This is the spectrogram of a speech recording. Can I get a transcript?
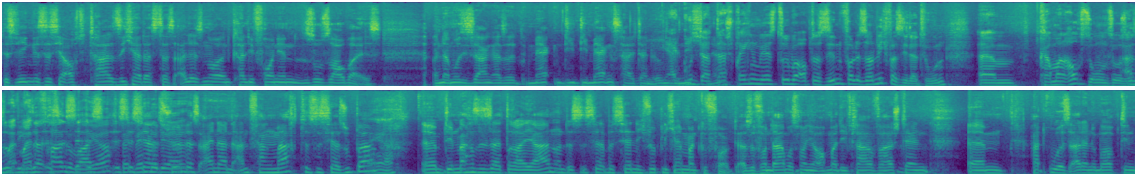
Deswegen ist es ja auch total sicher, dass das alles nur in Kalifornien so sauber ist. Und da muss ich sagen, also merken, die, die merken es halt dann irgendwie Ja gut, nicht. da, ne? da sprechen wir jetzt drüber, ob das sinnvoll ist oder nicht, was sie da tun. Ähm, kann man auch so und so sehen. Also Meine gesagt, Frage ist, war es, ja, es ist ja schön, dass einer einen Anfang macht, das ist ja super. Ja. Ähm, den machen sie seit drei Jahren und es ist ja bisher nicht wirklich jemand gefolgt. Also von da muss man ja auch mal die klare Frage stellen, ähm, hat USA denn überhaupt den,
